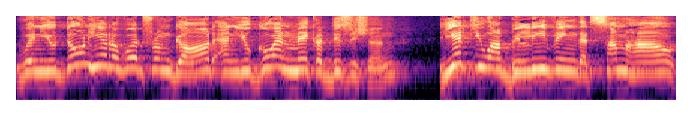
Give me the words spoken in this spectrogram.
When you don't hear a word from God and you go and make a decision, yet you are believing that somehow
